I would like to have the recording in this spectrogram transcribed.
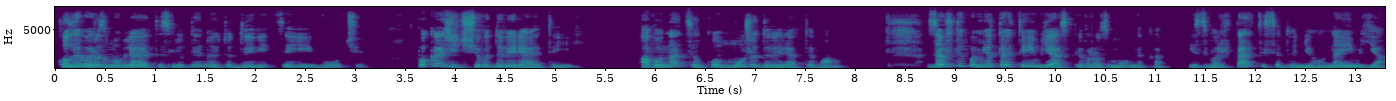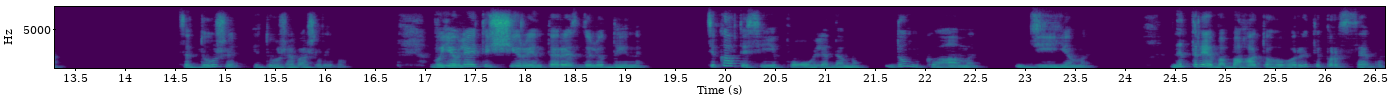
Коли ви розмовляєте з людиною, то дивіться їй в очі. Покажіть, що ви довіряєте їй, а вона цілком може довіряти вам. Завжди пам'ятайте ім'я співрозмовника і звертайтеся до нього на ім'я. Це дуже і дуже важливо. Виявляйте щирий інтерес до людини, цікавтесь її поглядами, думками, діями. Не треба багато говорити про себе,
